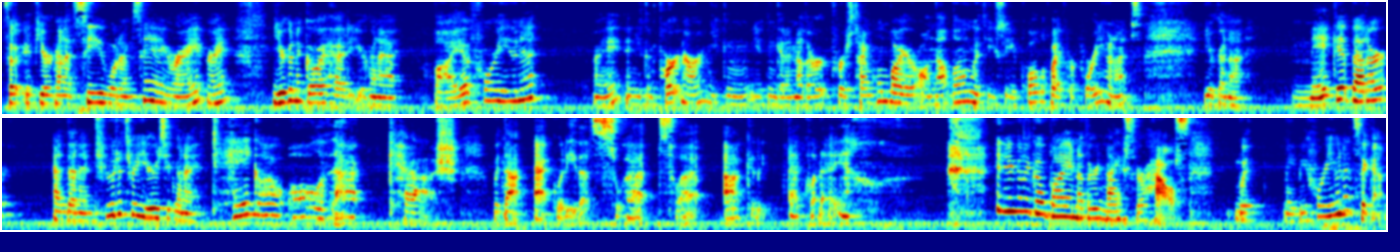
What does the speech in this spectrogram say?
So if you're gonna see what I'm saying, right, right, you're gonna go ahead, you're gonna buy a four unit, right? And you can partner, you can you can get another first time home buyer on that loan with you so you qualify for four units. You're gonna make it better, and then in two to three years, you're gonna take out all of that cash with that equity, that sweat, sweat, equity, equity. and you're gonna go buy another nicer house with maybe four units again.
